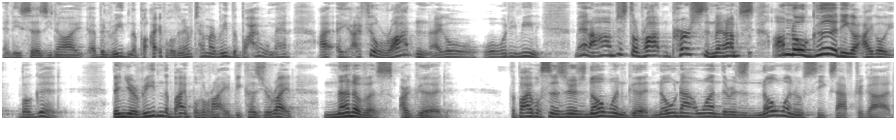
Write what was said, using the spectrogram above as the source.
And he says, You know, I, have been reading the Bible, and every time I read the Bible, man, I, I, feel rotten. I go, Well, what do you mean? Man, I'm just a rotten person, man. I'm, just, I'm no good. He go, I go, Well, good. Then you're reading the Bible right because you're right. None of us are good. The Bible says there's no one good, no, not one. There is no one who seeks after God.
